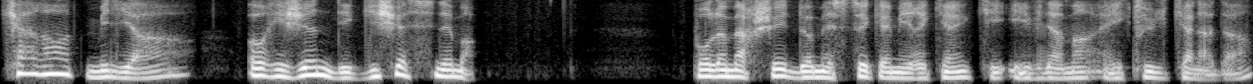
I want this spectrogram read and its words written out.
40 milliards originent des guichets cinéma pour le marché domestique américain, qui évidemment inclut le Canada,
